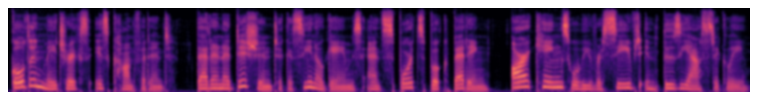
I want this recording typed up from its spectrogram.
Golden Matrix is confident that in addition to casino games and sportsbook betting, RKings will be received enthusiastically,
